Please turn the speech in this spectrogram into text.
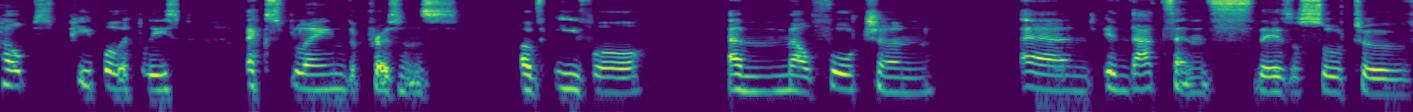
helps people at least explain the presence of evil and malfortune? And in that sense, there's a sort of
